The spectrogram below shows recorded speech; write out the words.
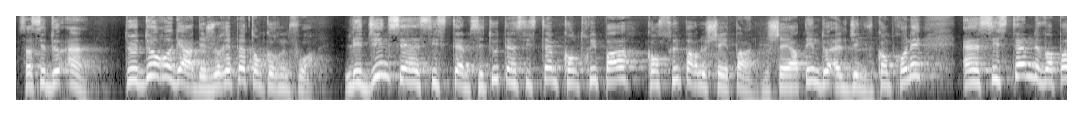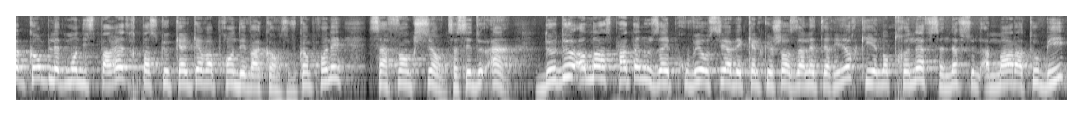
Ça c'est de un. De deux, regardez, je répète encore une fois. Les djinns, c'est un système, c'est tout un système construit par, construit par le shaitan, le shayatin de al-djinn. Vous comprenez? Un système ne va pas complètement disparaître parce que quelqu'un va prendre des vacances. Vous comprenez? Ça fonctionne, ça c'est de un. De deux, Allah subhanahu nous a éprouvé aussi avec quelque chose à l'intérieur qui est notre nefs, c'est nefsul ammaratu bi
